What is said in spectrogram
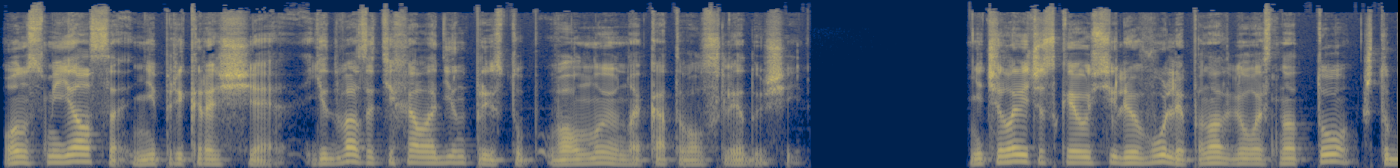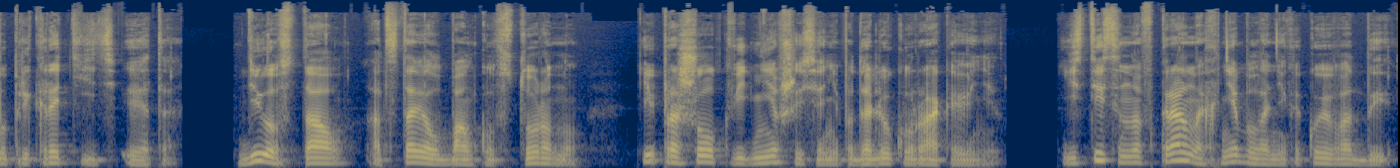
Он смеялся, не прекращая. Едва затихал один приступ, волною накатывал следующий. Нечеловеческое усилие воли понадобилось на то, чтобы прекратить это. Дио встал, отставил банку в сторону и прошел к видневшейся неподалеку раковине. Естественно, в кранах не было никакой воды,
